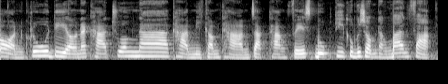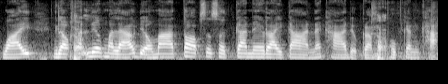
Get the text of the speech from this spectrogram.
ก่อนครู่เดียวนะคะ ช่วงหน้าค่ะมีคำถามจากทาง Facebook ที่คุณผู้ชมทางบ้านฝากไว้ เราครัคัดบเลือกมาแล้วเดี๋ยวมาตอบสดๆกันในรายการนะคะ เดี๋ยวกลับครัมาบพบกันค่ะ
